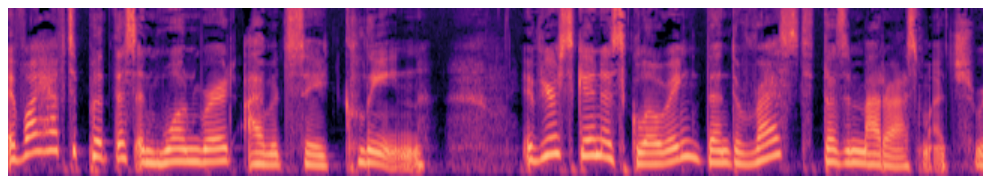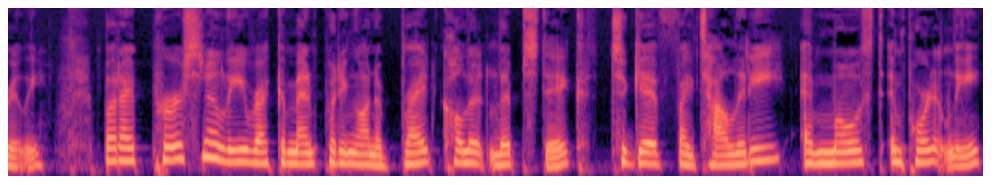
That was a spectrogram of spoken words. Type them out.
If I have to put this in one word, I would say clean. If your skin is glowing, then the rest doesn't matter as much, really. But I personally recommend putting on a bright colored lipstick to give vitality and most importantly,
